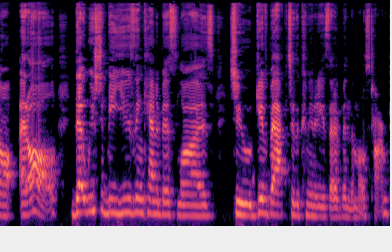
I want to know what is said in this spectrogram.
all, at all that we should be using cannabis laws to give back to the communities that have been the most harmed.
